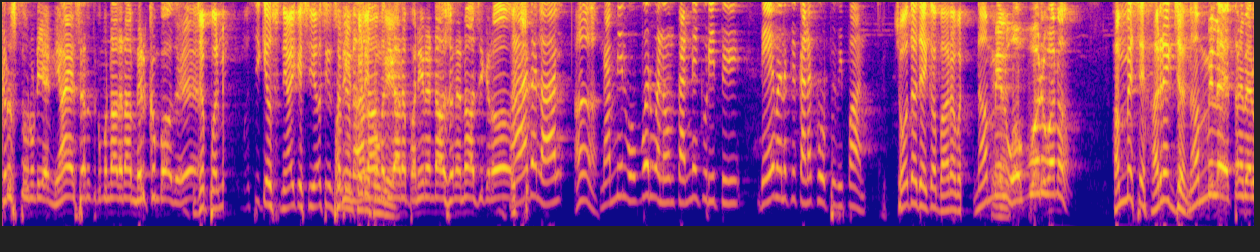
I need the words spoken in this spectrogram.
கிறிஸ்துவனுடைய நியாயசனத்துக்கு முன்னால நாம் நிற்கும் போது जब परमेश्वर मसीह के उस न्याय के सिंहासन के सामने हम खड़े பதினாலாம் होंगे அதிகாரம் பனிரெண்டாவது வசனம் என்ன வாசிக்கிறோம் ஆதலால் ஆ. நம்மில் ஒவ்வொருவனும் தன்னை குறித்து தேவனுக்கு கணக்கு ஒப்புவிப்பான் चौदह अध्याय का बारह वचन நம்மில் ஒவ்வொருவனும் हम में से हर एक जन நம்மில எத்தனை பேர்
